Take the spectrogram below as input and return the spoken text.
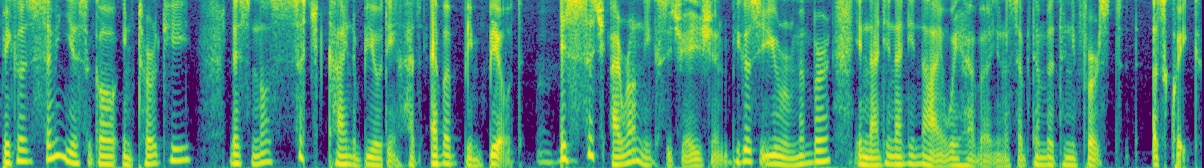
because seven years ago in Turkey, there's no such kind of building has ever been built. Mhm. It's such ironic situation because you remember in 1999 we have a you know September 21st earthquake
